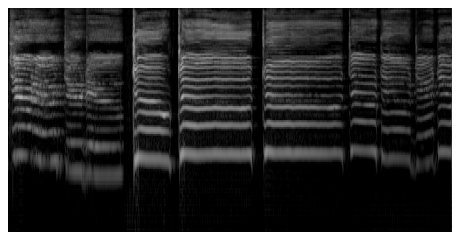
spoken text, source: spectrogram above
do do do do do do do do do do do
